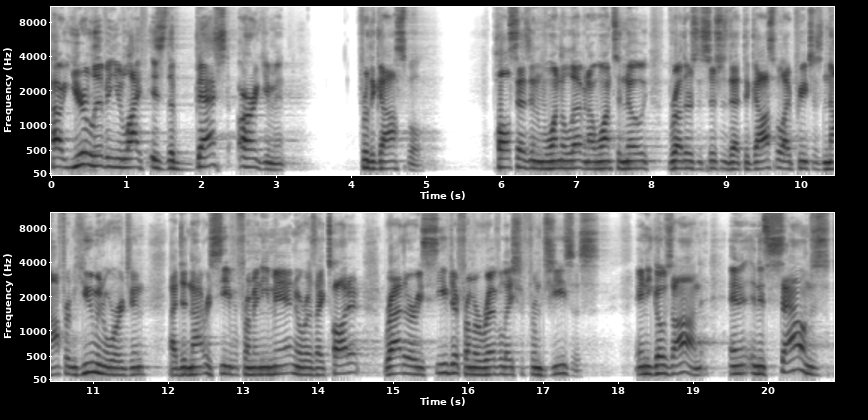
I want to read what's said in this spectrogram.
How you're living your life is the best argument for the gospel. Paul says in 111, I want to know, brothers and sisters, that the gospel I preach is not from human origin. I did not receive it from any man, nor was I taught it. Rather, I received it from a revelation from Jesus. And he goes on, and, and it sounds,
